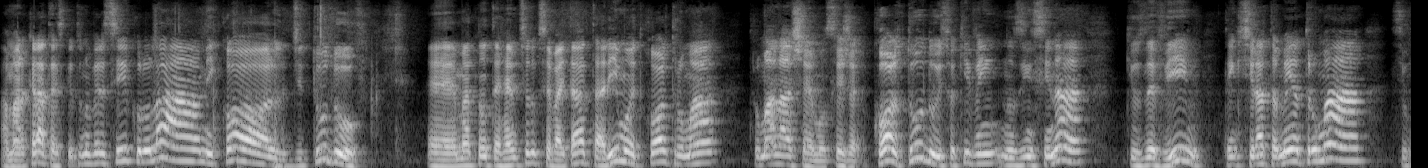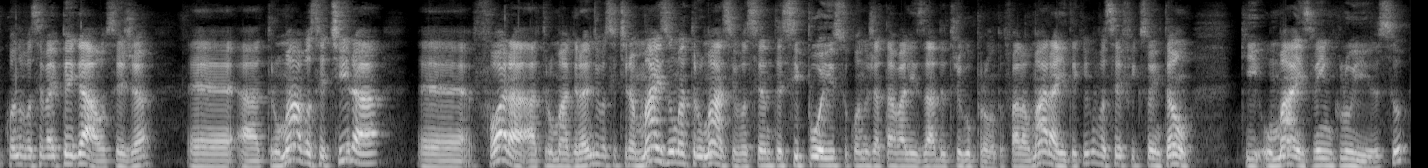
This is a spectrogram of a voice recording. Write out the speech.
A marcra está escrito no versículo lá, Mikol, de tudo, é, matnot terreno, tudo que você vai estar, tarimo et kol truma, truma la Hashem, ou seja, kol, tudo, isso aqui vem nos ensinar que os levim tem que tirar também a truma quando você vai pegar, ou seja, é, a truma você tira é, fora a truma grande, você tira mais uma truma se você antecipou isso quando já estava alisado o trigo pronto. Fala, o Maraíta, o que você fixou então? Que o mais vem incluir isso.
